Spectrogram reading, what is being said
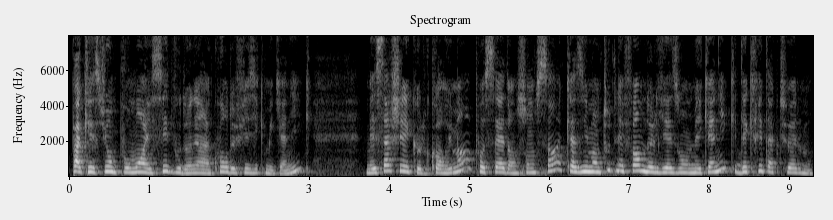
Pas question pour moi ici de vous donner un cours de physique mécanique, mais sachez que le corps humain possède en son sein quasiment toutes les formes de liaisons mécaniques décrites actuellement.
